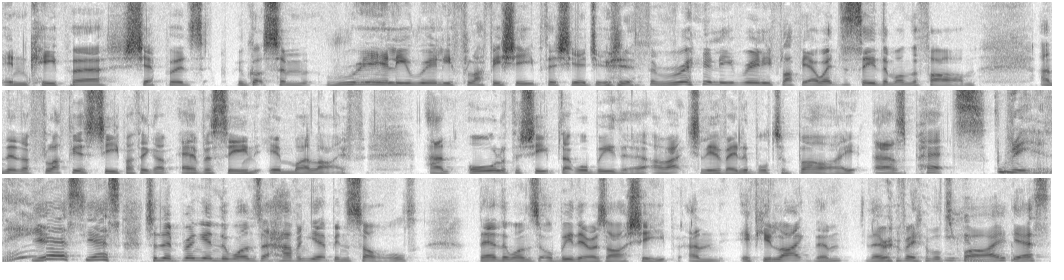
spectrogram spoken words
innkeeper, shepherds, We've got some really, really fluffy sheep this year, Judith. Really, really fluffy. I went to see them on the farm, and they're the fluffiest sheep I think I've ever seen in my life. And all of the sheep that will be there are actually available to buy as pets. Really? Yes, yes. So they bring in the ones that haven't yet been sold. They're the ones that will be there as our sheep. And if you like them, they're available to buy. Yes.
